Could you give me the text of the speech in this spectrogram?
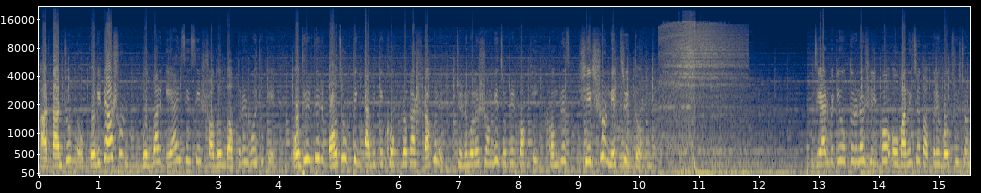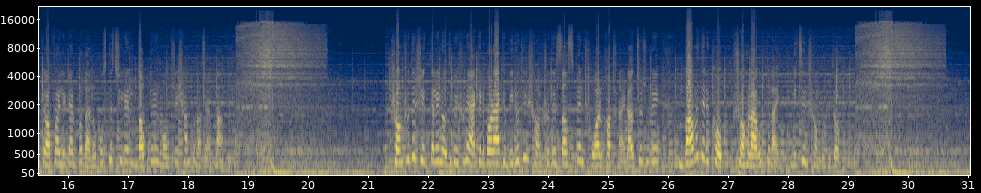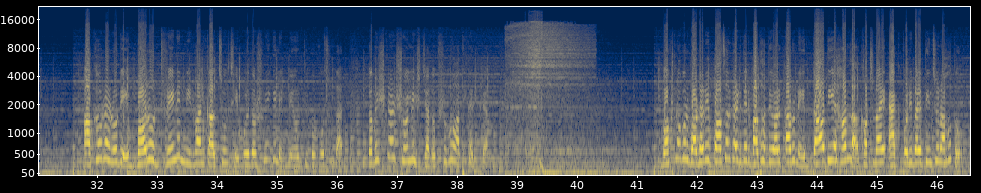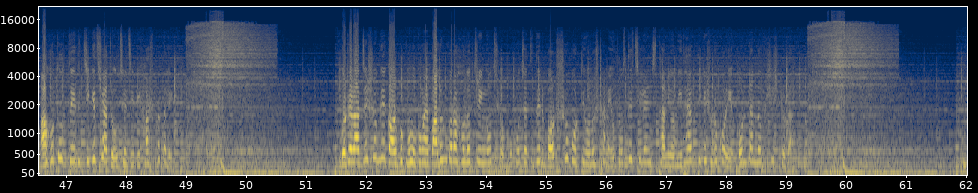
আর তার জন্য কোটিটা আসুন। বুধবার এআইসিসি সদর দপ্তরের বৈঠকে অধীরদের অযৌক্তিক দাবিতে ক্ষোভ প্রকাশ রাহুলের। তৃণমূলের সঙ্গে জোটের পক্ষে কংগ্রেস শীর্ষ নেতৃত্ব। জেআরবিটি উত্তরণ শিল্প ও বাণিজ্য দপ্তরের বত্রিশ জনকে অফার লেটার প্রদান উপস্থিত ছিলেন দপ্তরের মন্ত্রী শান্তনা চাকমা। সংসদের শীতকালীন অধিবেশনে একের পর এক বিরোধী সংসদে সাসপেন্ড হওয়ার ঘটনায় রাজ্য জুড়ে বামেদের ক্ষোভ শহর আগরতলায় মিছিল সংগঠিত। আখাউড়া রোডে বড় ড্রেনের নির্মাণ কাজ চলছে। পরিদর্শনে গেলেন মেয়র দীপক মজুমদার, কমিশনার শৈলেশ যাদব সহ আধিকারিকরা। বক্সনগর বর্ডারে পাচারকারীদের বাধা দেওয়ার কারণে দা দিয়ে হামলা, ঘটনায় এক পরিবারে তিনজন আহত। আহতদের চিকিৎসা চলছে জিবি হাসপাতালে। গোটা রাজ্যের সঙ্গে করবুক মহকুমায় পালন করা হলো ত্রিং উৎসব। উপজাতিদের বর্ষপূর্তি অনুষ্ঠানে উপস্থিত ছিলেন স্থানীয় বিধায়ক থেকে শুরু করে অন্যান্য বিশিষ্টরা।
